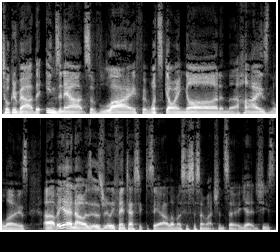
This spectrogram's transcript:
talking about the ins and outs of life and what's going on and the highs and the lows. Uh, but yeah, no, it was, it was really fantastic to see her. I love my sister so much. And so, yeah, she's,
